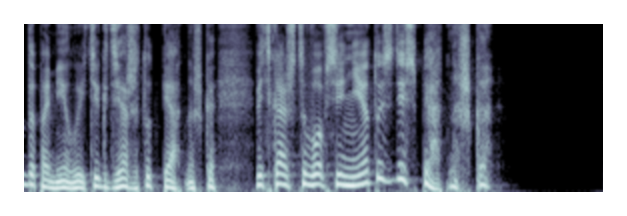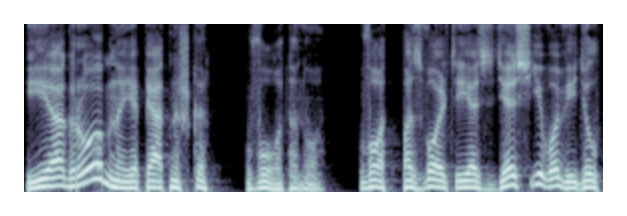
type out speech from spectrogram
«Да помилуйте, где же тут пятнышко? Ведь, кажется, вовсе нету здесь пятнышка». «И огромное пятнышко», вот оно. Вот, позвольте, я здесь его видел.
